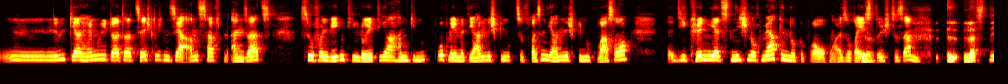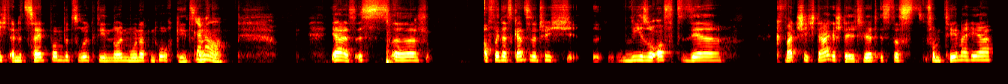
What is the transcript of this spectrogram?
mm, nimmt ja Henry da tatsächlich einen sehr ernsthaften Ansatz. So von wegen, die Leute ja haben genug Probleme, die haben nicht genug zu fressen, die haben nicht genug Wasser. Die können jetzt nicht noch mehr Kinder gebrauchen, also reißt ja. euch zusammen. Lasst nicht eine Zeitbombe zurück, die in neun Monaten hochgeht. Genau. Ja, es ist, äh, auch wenn das Ganze natürlich äh, wie so oft sehr quatschig dargestellt wird, ist das vom Thema her,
